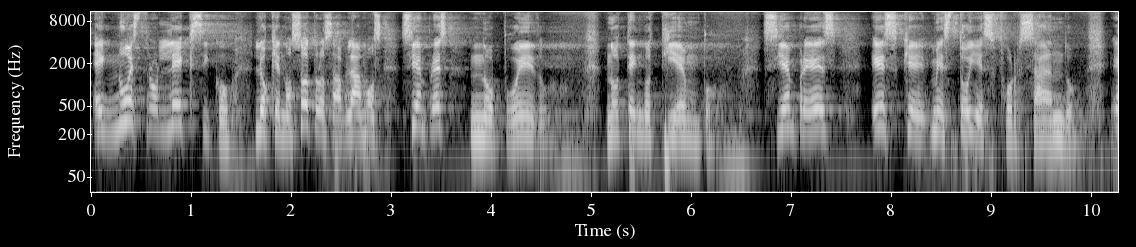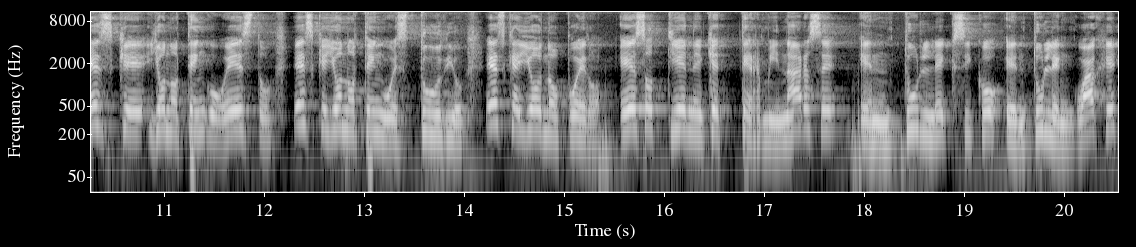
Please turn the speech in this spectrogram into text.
en nuestro léxico, lo que nosotros hablamos. Siempre es, no puedo, no tengo tiempo, Siempre es, es que me estoy esforzando, es que yo no tengo esto, es que yo no tengo estudio, es que yo no puedo. Eso tiene que terminarse en tu léxico, en tu lenguaje,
